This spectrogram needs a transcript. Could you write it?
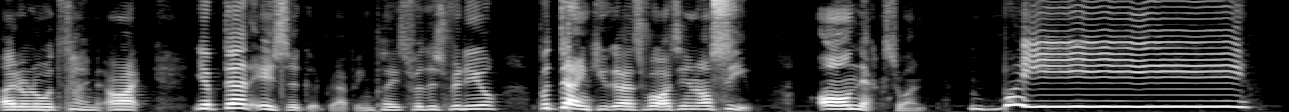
I don't know what the time is. Alright. Yep, that is a good wrapping place for this video. But thank you guys for watching, I'll see you all next one. Bye!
